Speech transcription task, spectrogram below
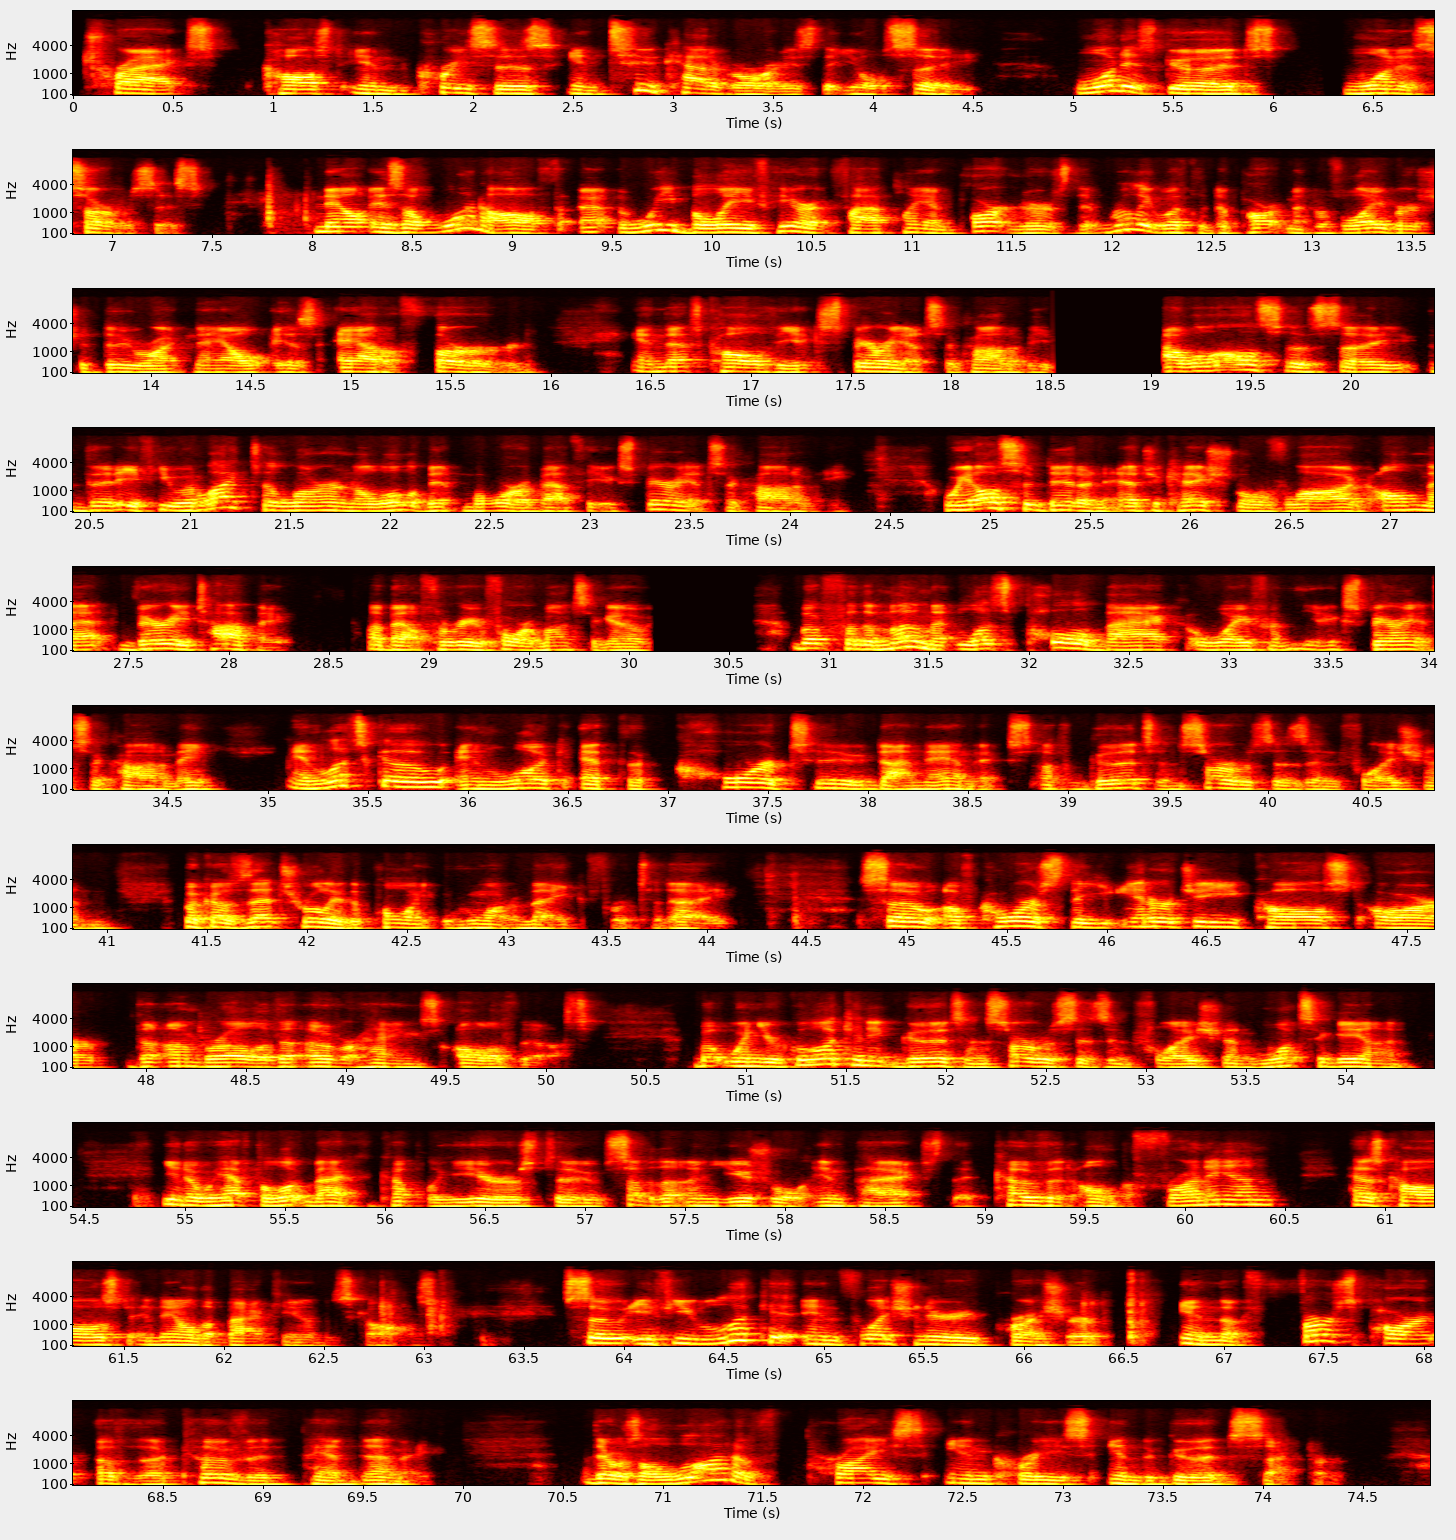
tracks cost increases in two categories that you'll see one is goods, one is services. Now, as a one off, uh, we believe here at Fi Plan Partners that really what the Department of Labor should do right now is add a third, and that's called the experience economy. I will also say that if you would like to learn a little bit more about the experience economy, we also did an educational vlog on that very topic about three or four months ago. But for the moment, let's pull back away from the experience economy and let's go and look at the core two dynamics of goods and services inflation, because that's really the point we want to make for today. So, of course, the energy costs are the umbrella that overhangs all of this. But when you're looking at goods and services inflation, once again, you know, we have to look back a couple of years to some of the unusual impacts that COVID on the front end has caused and now the back end has caused. So if you look at inflationary pressure in the first part of the COVID pandemic, there was a lot of price increase in the goods sector.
